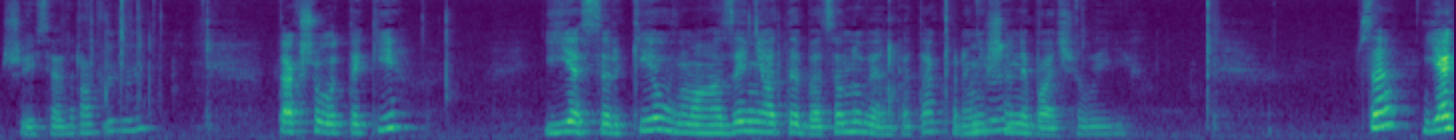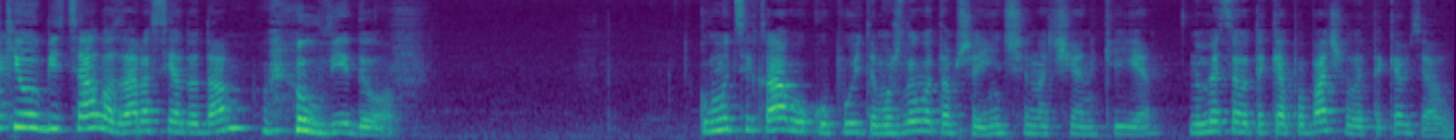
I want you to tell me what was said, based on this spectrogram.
60 грам. Угу. Так що от такі є сирки в магазині АТБ. Це новинка, так? Раніше угу. не бачили їх. Все, як і обіцяла, зараз я додам у відео. Кому цікаво, купуйте, можливо, там ще інші начинки є. Ну, ми це отаке побачили, таке взяли.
